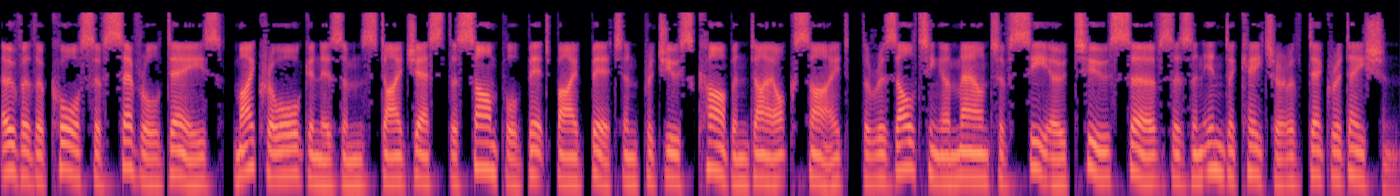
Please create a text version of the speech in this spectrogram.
Over the course of several days, microorganisms digest the sample bit by bit and produce carbon dioxide. The resulting amount of CO2 serves as an indicator of degradation.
